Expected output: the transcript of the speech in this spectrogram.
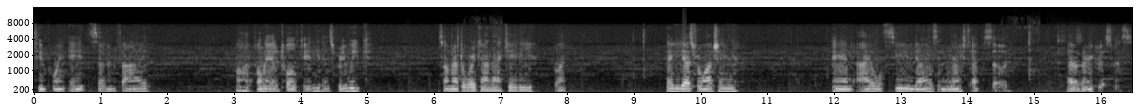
2.875. Oh, I've only had a 12 KD. That's pretty weak. So I'm gonna have to work on that KD. But thank you guys for watching, and I will see you guys in the next episode. Have a Merry Christmas.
